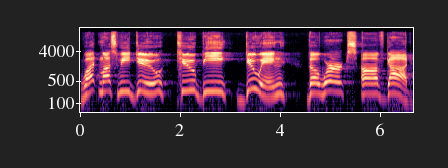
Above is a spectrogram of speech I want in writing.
What must we do to be doing the works of God?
